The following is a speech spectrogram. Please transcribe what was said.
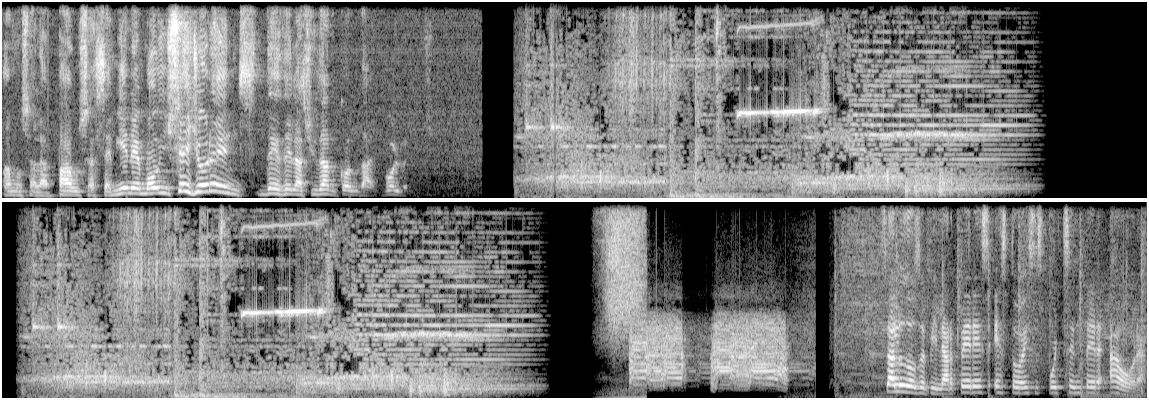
vamos a la pausa. Se viene Moisés Llorens desde la ciudad condal. Volvemos. Saludos de Pilar Pérez, esto es SportsCenter ahora.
